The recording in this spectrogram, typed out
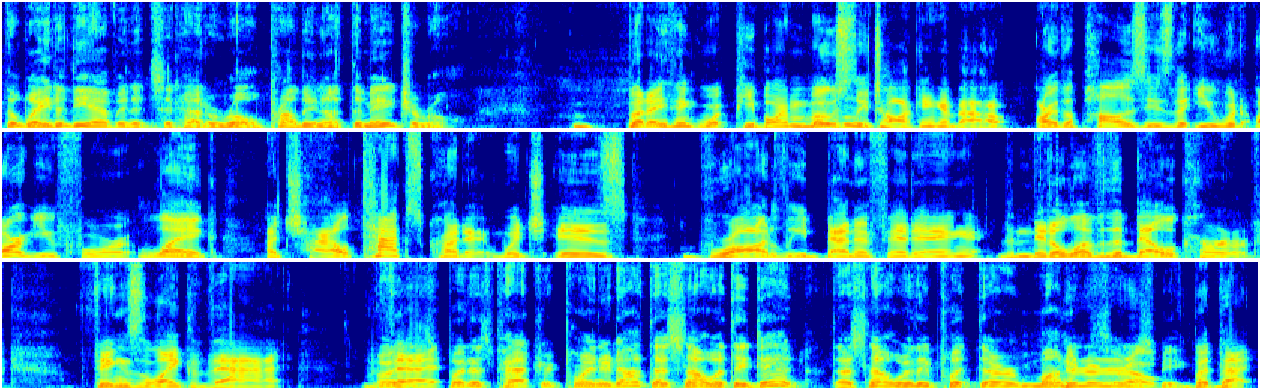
the weight of the evidence it had a role, probably not the major role. But I think what people are mostly mm-hmm. talking about are the policies that you would argue for, like a child tax credit, which is broadly benefiting the middle of the bell curve, things like that. But, that, as, but as Patrick pointed out, that's not what they did. That's not where they put their money. No, no, no, so no. But that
